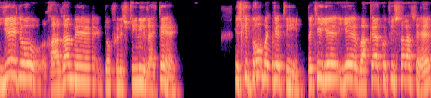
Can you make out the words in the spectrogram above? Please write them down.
یہ جو غازہ میں جو فلسطینی رہتے ہیں، اس کی دو وجہ تھیں۔ دیکھیے، یہ یہ واقعہ کچھ اس طرح سے ہے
